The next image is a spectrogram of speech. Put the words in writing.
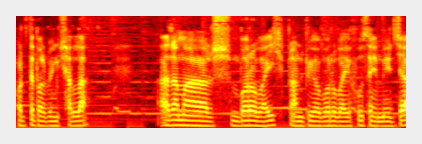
করতে পারবে ইনশাল্লাহ। আর আমার বড় ভাই, প্রাণপ্রিয় বড় ভাই হুসাইন মির্জা।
